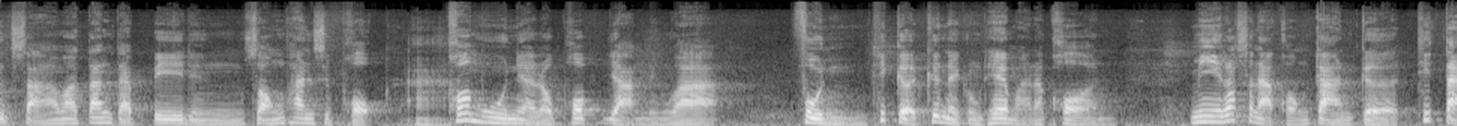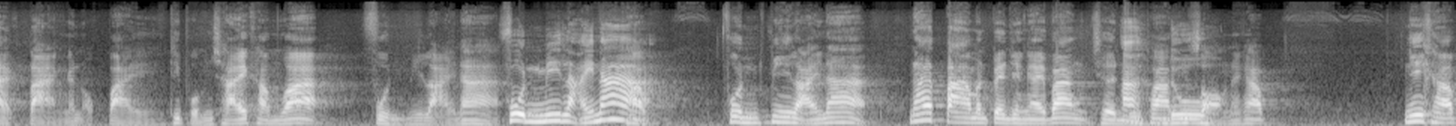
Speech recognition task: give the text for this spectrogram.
ศึกษามาตั้งแต่ปีหนึ่งอ่า2016 ข้อมูลเนี่ยเราพบอย่างหนึ่งว่า ฝุ่นที่เกิดขึ้นในกรุงเทพมหานคร มีลักษณะของการเกิดที่แตกต่างกันออกไป ที่ผมใช้คำว่าฝุ่นมีหลายหน้า ฝุ่นมีหลายหน้าครับฝุ่นมีหลายหน้า หน้าตามันเป็นยังไงบ้างเชิญดูอะภาพดูที่สองนะครับ นี่ครับ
